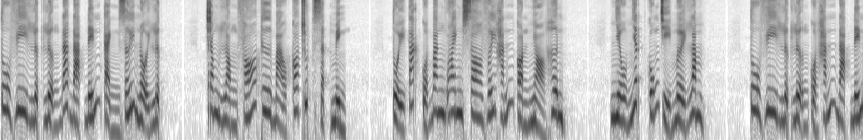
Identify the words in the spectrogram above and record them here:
tu vi lực lượng đã đạt đến cảnh giới nội lực. Trong lòng Phó Thư Bảo có chút giật mình. Tuổi tác của băng oanh so với hắn còn nhỏ hơn. Nhiều nhất cũng chỉ 15. Tu vi lực lượng của hắn đạt đến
